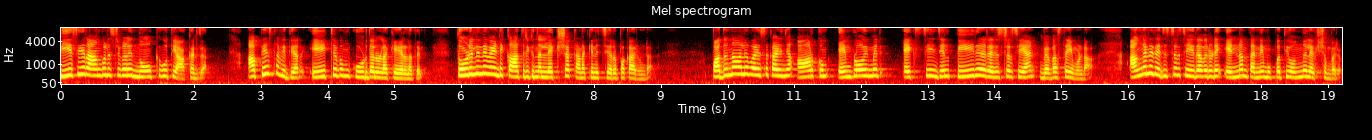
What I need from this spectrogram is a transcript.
പി എസ് സി റാങ്ക് ലിസ്റ്റുകളെ നോക്കുകുത്തിയാക്കരുത്. അഭ്യസ്ത വിദ്യർ ഏറ്റവും കൂടുതലുള്ള കേരളത്തിൽ. തൊഴിലിന് വേണ്ടി കാത്തിരിക്കുന്ന ലക്ഷക്കണക്കിന് ചെറുപ്പക്കാരുണ്ട്. പതിനാല് വയസ്സ് കഴിഞ്ഞ ആർക്കും എംപ്ലോയ്മെന്റ് എക്സ്ചേഞ്ചിൽ പേര് രജിസ്റ്റർ ചെയ്യാൻ വ്യവസ്ഥയുമുണ്ട്. അങ്ങനെ രജിസ്റ്റർ ചെയ്തവരുടെ എണ്ണം തന്നെ മുപ്പത്തി ഒന്ന് ലക്ഷം വരും.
